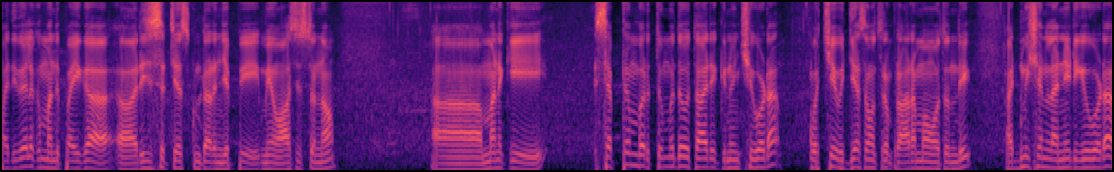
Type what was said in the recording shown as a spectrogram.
పదివేలకు మంది పైగా రిజిస్టర్ చేసుకుంటారని చెప్పి మేము ఆశిస్తున్నాం. మనకి సెప్టెంబర్ తొమ్మిదవ తారీఖు నుంచి కూడా వచ్చే విద్యా సంవత్సరం ప్రారంభమవుతుంది. అడ్మిషన్లు అన్నిటికీ కూడా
